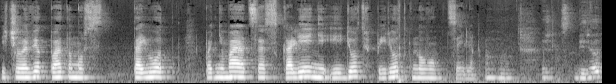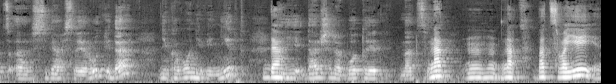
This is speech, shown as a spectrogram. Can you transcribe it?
И человек поэтому встает, поднимается с колени и идет вперед к новым целям. Угу. Берет э, себя в свои руки, да, никого не винит, да. и дальше работает над своей, над, угу, над, над своей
